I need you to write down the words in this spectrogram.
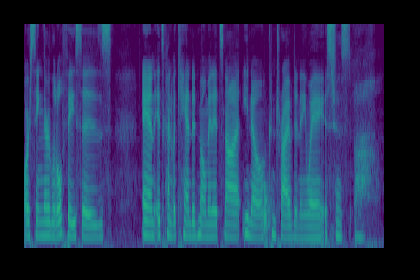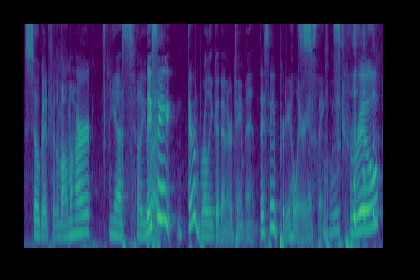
or seeing their little faces. And it's kind of a candid moment. It's not, you know, contrived in any way. It's just oh, so good for the mama heart. Yes. Tell you they what. say they're really good entertainment. They say pretty hilarious So things. true.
